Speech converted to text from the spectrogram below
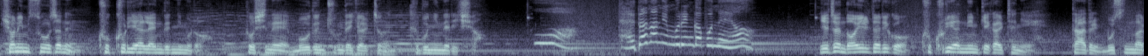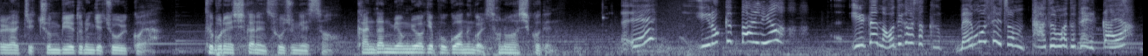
현임 수호자는 쿠쿠리아 랜드님으로 도시 내 모든 중대 결정은 그분이 내리셔. 대단한 인물인가 보네요. 이제 너일 데리고 쿠쿠리아님께 갈 테니 다들 무슨 말을 할지 준비해두는 게 좋을 거야. 그분의 시간은 소중해서 간단 명료하게 보고하는 걸 선호하시거든. 이렇게 빨리요? 일단 어디 가서 그 메모새 좀 다듬어도 될까요?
